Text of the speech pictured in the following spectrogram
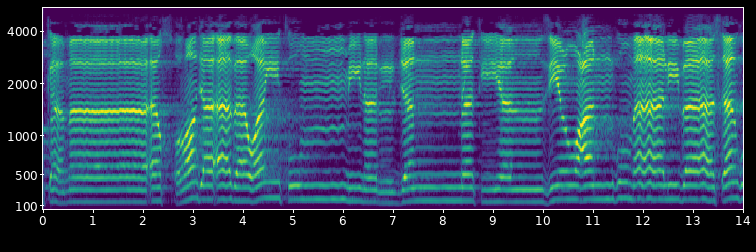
كَمَا أَخْرَجَ أَبَوَيْكُمْ مِنَ الْجَنَّةِ يَنزِعُ عَنْهُمَا لِبَاسَهُمَا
